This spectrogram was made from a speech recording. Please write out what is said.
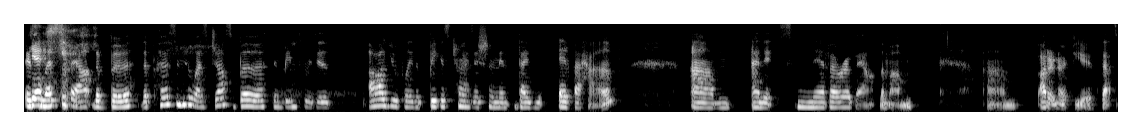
It's Yes. less about the birth, the person who has just birthed and been through the arguably the biggest transition they will ever have. Um, and it's never about the mum. Um, I don't know if you, that's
